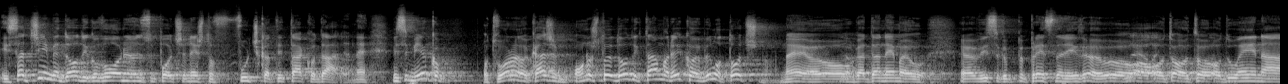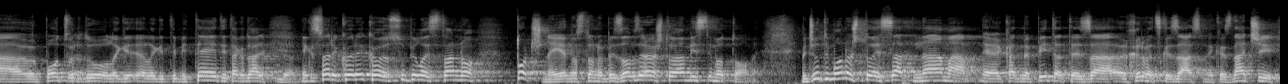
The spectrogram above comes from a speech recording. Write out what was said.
I sad čim je Dodig govorio, oni su počeli nešto fučkati i tako dalje. Ne? Mislim, iako otvoreno da kažem, ono što je Dodik tamo rekao je bilo točno. Ne, ovoga, da. nemaju e, visoko predstavnik e, od, od, od UN-a potvrdu, legi- legitimitet i tako dalje. Neke stvari koje je rekao su bile stvarno točne, jednostavno, bez obzira što ja mislim o tome. Međutim, ono što je sad nama, e, kad me pitate za hrvatske zastupnike, znači,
